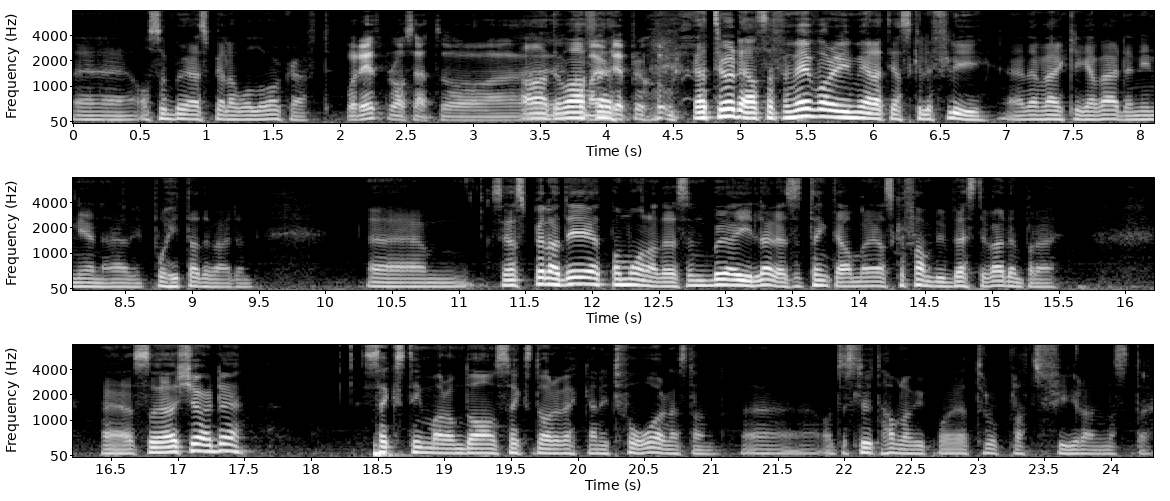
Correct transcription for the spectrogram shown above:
Eh, och så började jag spela World of Warcraft. Var det ett bra sätt att Ja, det eh, var komma ur för- depression? Jag tror det, alltså för mig var det ju mer att jag skulle fly den verkliga världen in i den här påhittade världen. Ehm, så jag spelade det ett par månader, sen började jag gilla det. Så tänkte jag, men jag ska fan bli bäst i världen på det här. Så jag körde sex timmar om dagen, sex dagar i veckan i två år nästan. Eh, och till slut hamnade vi på, jag tror plats fyra eller något där.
